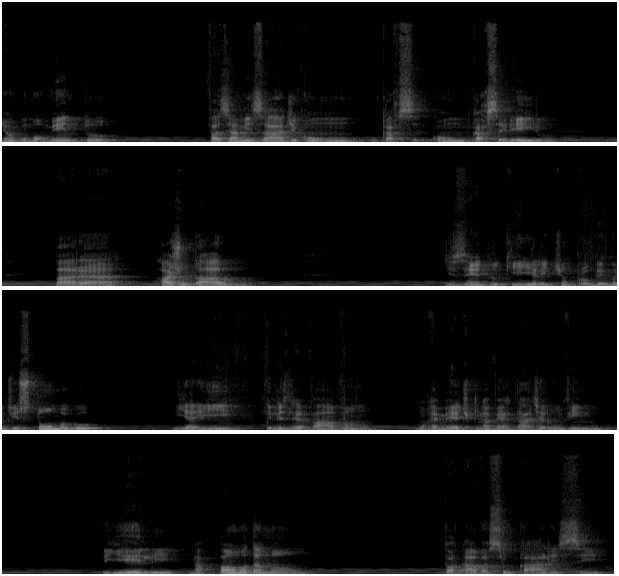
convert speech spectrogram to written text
em algum momento, fazer amizade com o, carce com o carcereiro para ajudá-lo, dizendo que ele tinha um problema de estômago e aí eles levavam um remédio que na verdade era um vinho. E ele, na palma da mão, tornava-se o cálice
